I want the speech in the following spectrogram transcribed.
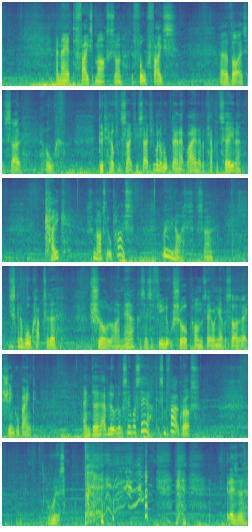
And they had the face masks on, the full face uh, visors. So all good health and safety. So if you want to walk down that way and have a cup of tea and a cake, it's a nice little place. Really nice. So I'm just going to walk up to the shoreline now because there's a few little shore ponds there on the other side of that shingle bank and uh, have a little look see what's there get some photographs oh there's there's a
